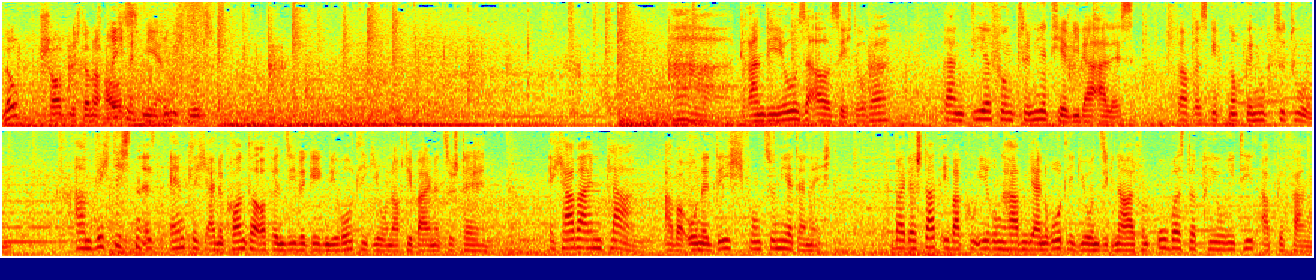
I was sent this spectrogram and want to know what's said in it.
Nope, schaut nicht danach Sprich aus. mit mir. Finde ich gut. Grandiose Aussicht, oder? Dank dir funktioniert hier wieder alles. Doch es gibt noch genug zu tun. Am wichtigsten ist endlich eine Konteroffensive gegen die Rotlegion auf die Beine zu stellen. Ich habe einen Plan, aber ohne dich funktioniert er nicht. Bei der Stadtevakuierung haben wir ein Rotlegion-Signal von oberster Priorität abgefangen,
